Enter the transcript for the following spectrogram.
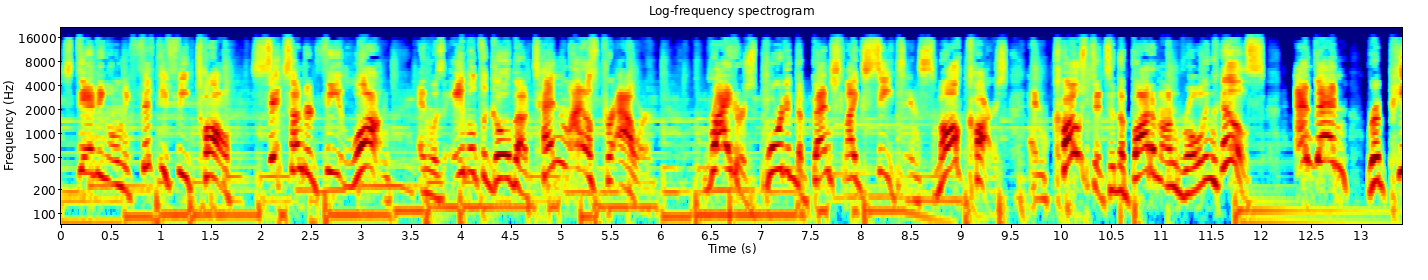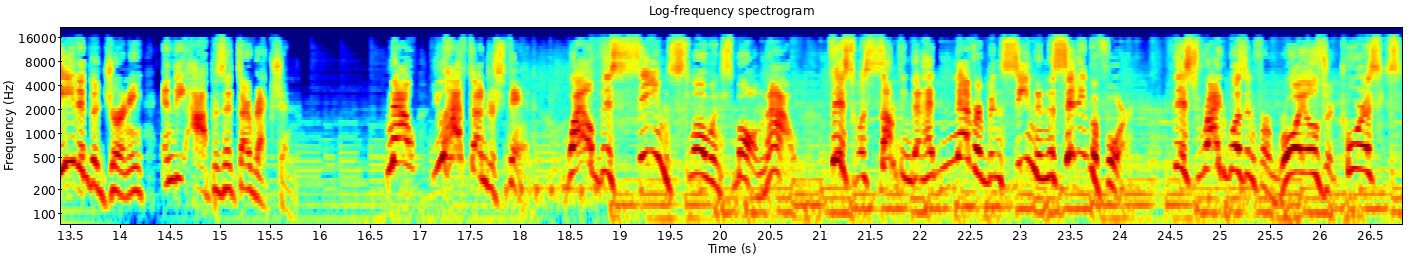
standing only 50 feet tall, 600 feet long, and was able to go about 10 miles per hour. Riders boarded the bench like seats in small cars and coasted to the bottom on rolling hills, and then repeated the journey in the opposite direction. Now, you have to understand, while this seems slow and small now, this was something that had never been seen in a city before. This ride wasn't for royals or tourists.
